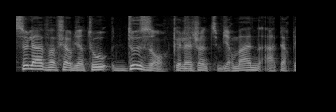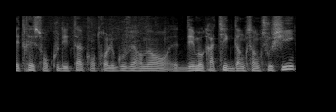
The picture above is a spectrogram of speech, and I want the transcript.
Cela va faire bientôt deux ans que la junte birmane a perpétré son coup d'État contre le gouvernement démocratique d'Aung San Suu Kyi.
